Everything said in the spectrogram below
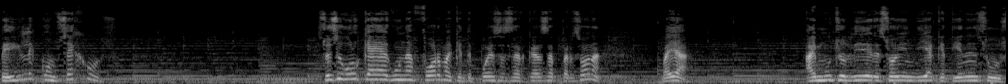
pedirle consejos. Estoy seguro que hay alguna forma que te puedes acercar a esa persona. Vaya, hay muchos líderes hoy en día que tienen sus,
